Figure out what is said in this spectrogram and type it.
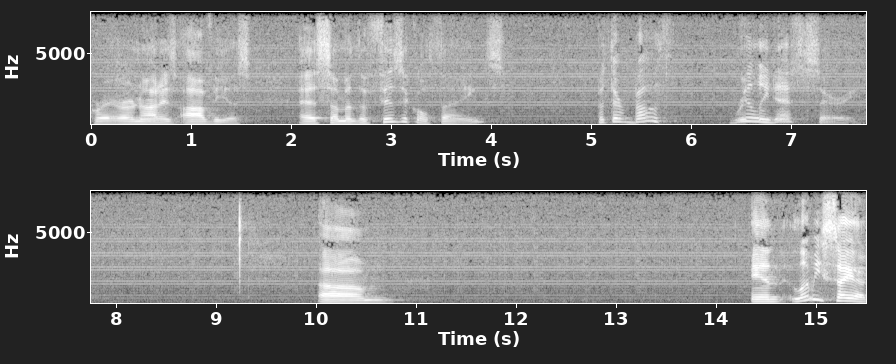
prayer are not as obvious as some of the physical things, but they're both really necessary. Um, and let me say a,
